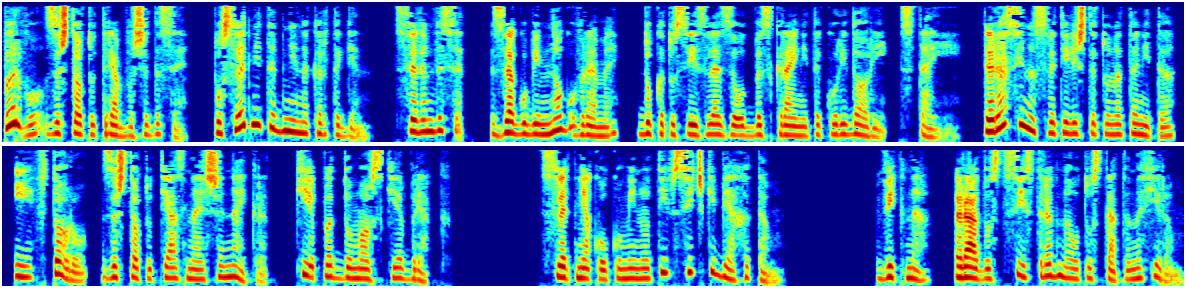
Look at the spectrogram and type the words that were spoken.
Първо, защото трябваше да се. Последните дни на Картаген. 70. Загуби много време, докато се излезе от безкрайните коридори, стаи, тераси на светилището на Танита, и, второ, защото тя знаеше най-крат, кия път до морския бряг. След няколко минути всички бяха там. Викна, радост си изтръгна от устата на Хирам.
